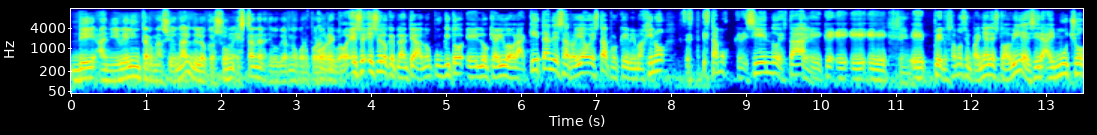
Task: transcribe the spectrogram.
de, a nivel internacional de lo que son estándares de gobierno corporativo. Correcto, eso, es lo que planteaba, ¿no? Un poquito eh, lo que ayuda. Ahora, ¿qué tan desarrollado está? Porque me imagino, estamos creciendo, está, eh, pero estamos en pañales todavía, es decir, hay mucho,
